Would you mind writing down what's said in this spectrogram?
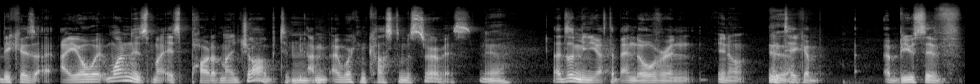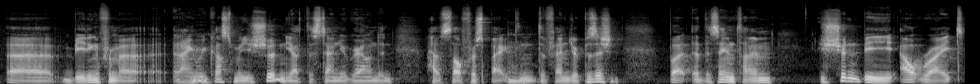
because I, I owe it. One is my it's part of my job to be. I'm, I work in customer service. Yeah. That doesn't mean you have to bend over and you know and Yeah. take a abusive uh, beating from a, an angry Mm. customer. You shouldn't. You have to stand your ground and have self respect Mm. and defend your position. But at the same time, you shouldn't be outright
